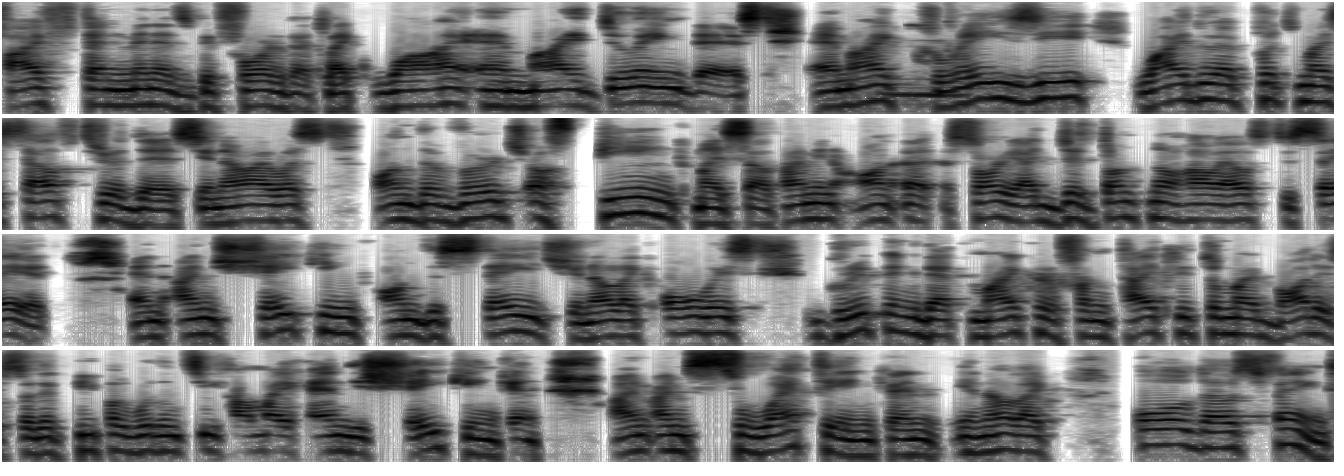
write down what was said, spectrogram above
five, ten minutes before that, like, why am I doing this? Am I mm-hmm. crazy? Why do I put myself through this? You know, I was on the verge of peeing myself. I mean, on uh, sorry, I just don't know how else to say it. And I'm shaking on the stage, you know, like always gripping that microphone tightly to my body so that people wouldn't see how my hand is shaking and I'm, I'm sweating and, you know, like all those things.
